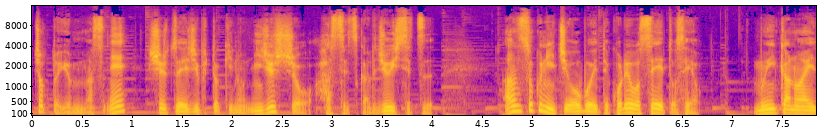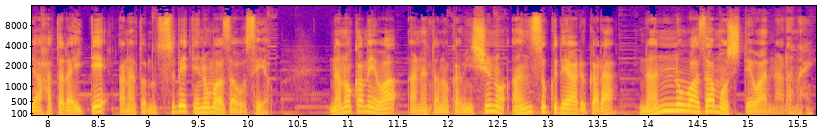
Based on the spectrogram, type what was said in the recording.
ちょっと読みますね。出エジプト記の20章8節から11節安息日を覚えてこれを生とせよ。6日の間働いてあなたのすべての技をせよ。7日目はあなたの神主の安息であるから何の技もしてはならない。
